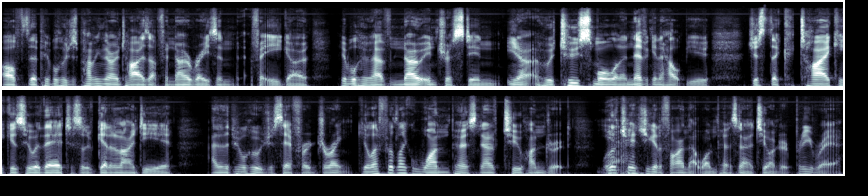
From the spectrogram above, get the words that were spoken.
of the people who are just pumping their own tires up for no reason, for ego, people who have no interest in, you know, who are too small and are never going to help you, just the tire kickers who are there to sort of get an idea, and then the people who are just there for a drink, you're left with like one person out of 200. What are the chances you're going to find that one person out of 200? Pretty rare.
